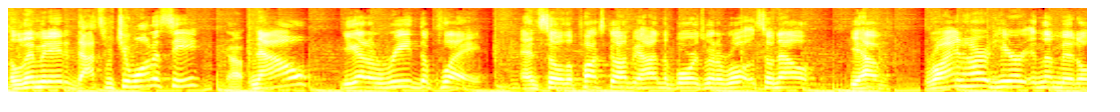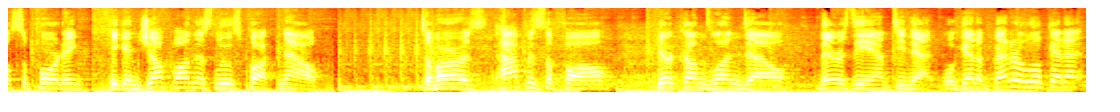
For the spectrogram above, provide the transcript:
eliminated. That's what you want to see. Yeah. Now you got to read the play. And so the puck's gone behind the boards. We're going to roll. So now you have Reinhart here in the middle supporting. He can jump on this loose puck. Now, Tavares happens to fall. Here comes Lundell. There's the empty net. We'll get a better look at it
